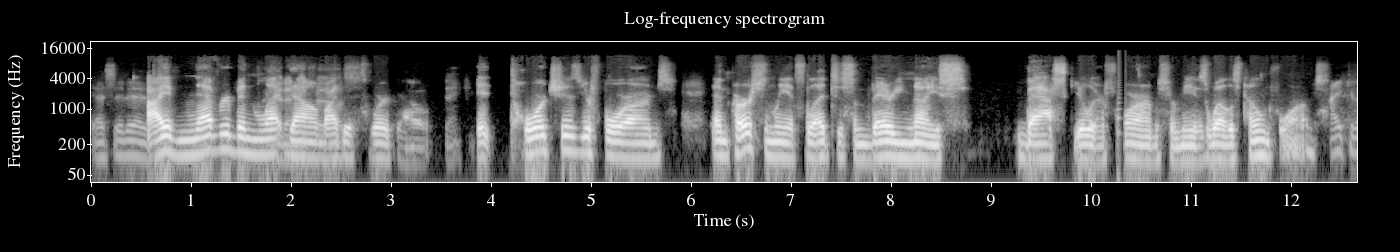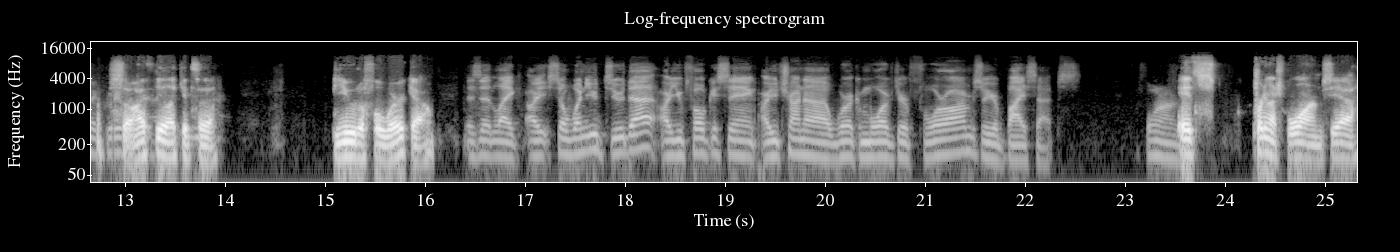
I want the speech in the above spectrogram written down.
yes, it is. I have never been let down by this workout. Thank you. It torches your forearms, and personally, it's led to some very nice vascular forearms for me as well as toned forearms. I can agree. So I that. feel like it's a beautiful workout. Is it like are you, so when you do that, are you focusing are you trying to work more of your forearms or your biceps? Forearms. It's pretty much forearms, yeah.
